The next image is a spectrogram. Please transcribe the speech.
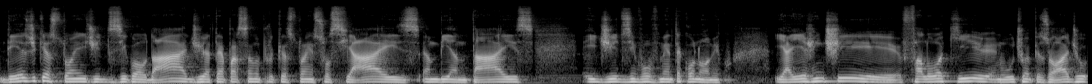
desde questões de desigualdade até passando por questões sociais, ambientais e de desenvolvimento econômico. E aí a gente falou aqui no último episódio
